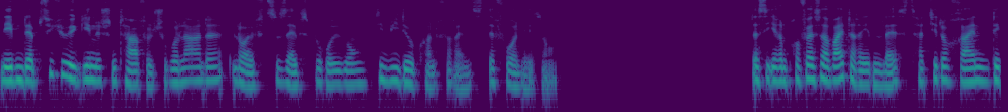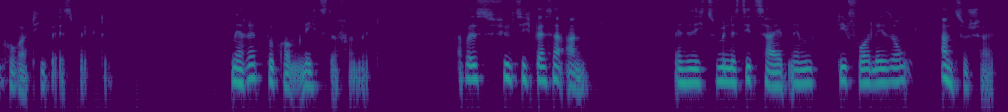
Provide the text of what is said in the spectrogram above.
Neben der psychohygienischen Tafel Schokolade läuft zur Selbstberuhigung die Videokonferenz der Vorlesung. Dass sie ihren Professor weiterreden lässt, hat jedoch rein dekorative Aspekte. Merit bekommt nichts davon mit. Aber es fühlt sich besser an, wenn sie sich zumindest die Zeit nimmt, die Vorlesung anzuschalten.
